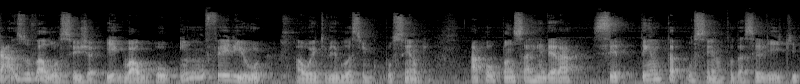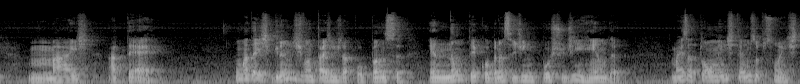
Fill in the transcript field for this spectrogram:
caso o valor seja igual ou inferior a 8,5%, a poupança renderá 70% da Selic mais a TR. Uma das grandes vantagens da poupança é não ter cobrança de imposto de renda mas atualmente temos opções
